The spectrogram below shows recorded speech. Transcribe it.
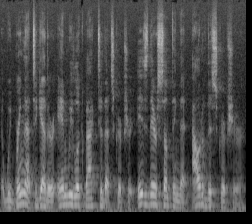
we bring that together and we look back to that scripture. Is there something that out of this scripture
